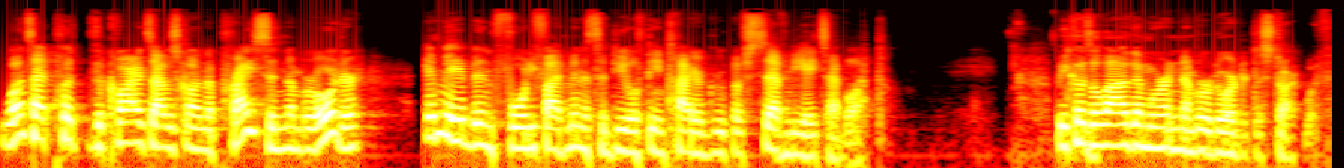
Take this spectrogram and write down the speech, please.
once I put the cards I was going to price in number order, it may have been 45 minutes to deal with the entire group of 78s I bought. Because a lot of them were in numbered order to start with.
